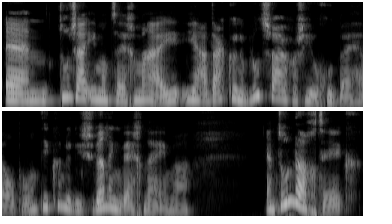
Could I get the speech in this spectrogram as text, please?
En toen zei iemand tegen mij: Ja, daar kunnen bloedzuigers heel goed bij helpen, want die kunnen die zwelling wegnemen. En toen dacht ik:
